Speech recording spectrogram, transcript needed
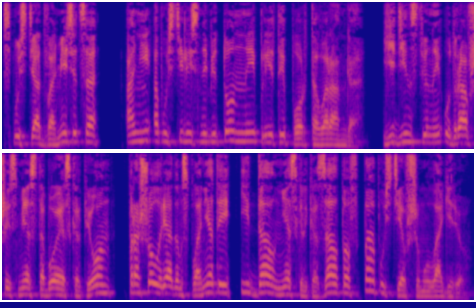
Спустя два месяца они опустились на бетонные плиты порта Варанга. Единственный удравший с места боя Скорпион прошел рядом с планетой и дал несколько залпов по опустевшему лагерю.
